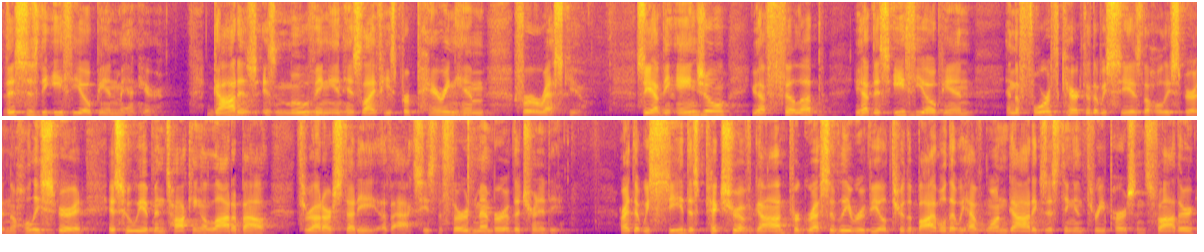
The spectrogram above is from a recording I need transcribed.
This is the Ethiopian man here. God is, is moving in his life. He's preparing him for a rescue. So you have the angel, you have Philip, you have this Ethiopian, and the fourth character that we see is the Holy Spirit. And the Holy Spirit is who we have been talking a lot about throughout our study of Acts. He's the third member of the Trinity. Right, that we see this picture of God progressively revealed through the Bible, that we have one God existing in three persons Father,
